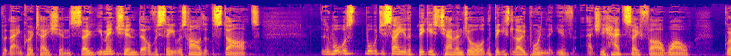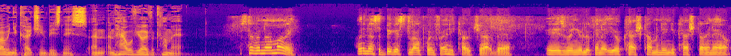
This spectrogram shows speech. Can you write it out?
put that in quotations. So you mentioned that obviously it was hard at the start. What was what would you say the biggest challenge or the biggest low point that you've actually had so far while growing your coaching business, and and how have you overcome it? Just having no money. I think that's the biggest low point for any coach out there is when you're looking at your cash coming in, your cash going out,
